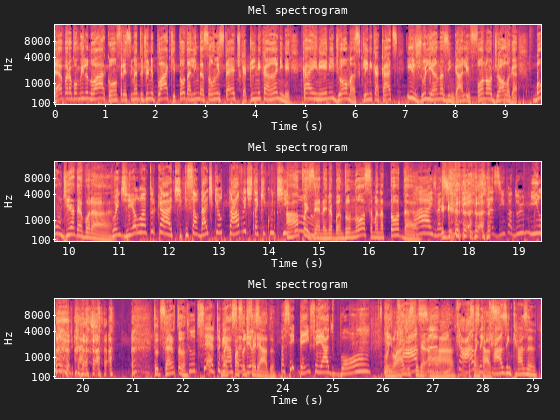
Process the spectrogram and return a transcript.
Débora Bombilho no ar, com oferecimento de Uniplaque, toda linda salão estética, Clínica Anime, KNN Idiomas, Clínica Cats e Juliana Zingali, fonoaudióloga. Bom dia, Débora. Bom dia, Luan Turcati. Que saudade que eu tava de estar aqui contigo. Ah, pois é, né? Me abandonou a semana toda. Ai, vai ser um diazinho pra dormir, Luan Turcati. Tudo certo? Tudo certo, Como graças é passou a Deus. de feriado? Passei bem, feriado bom. Ficou em Lages, casa, ah, em casa, em em casa. casa, em casa,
